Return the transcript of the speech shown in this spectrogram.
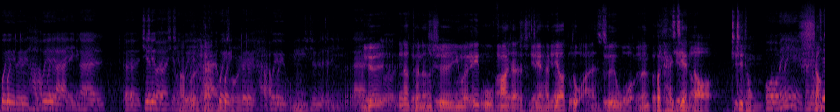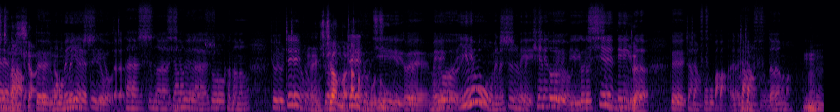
会对它未来应该呃阶段性还会带动作用对还会有明确的一个带我觉。得那可能是因为 A 股发展的时间还比较短，所以我们不太见到这种。我们也上下，跳对我们也是有的，但是呢，相对来说，可能就这种哎这么大这种几率，对，没有，因为我们是每天都有一个限定的对涨幅榜涨幅的嘛，嗯，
